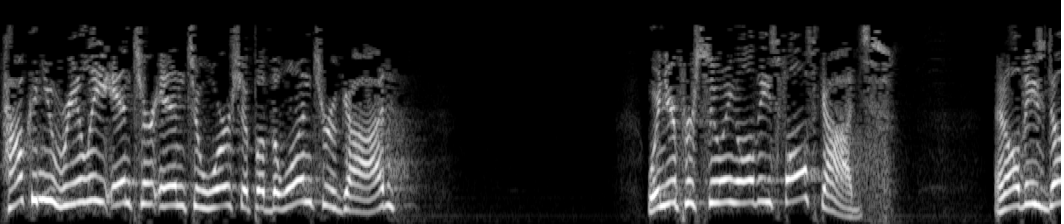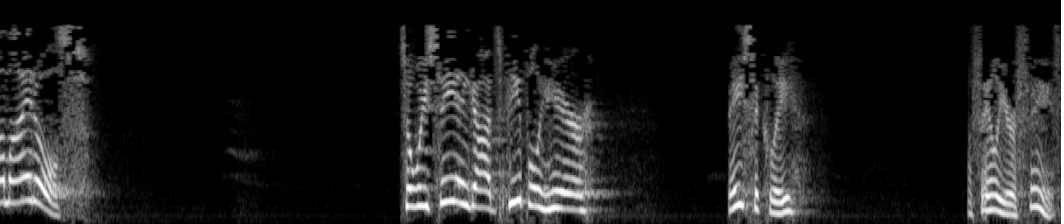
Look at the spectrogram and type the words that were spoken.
How can you really enter into worship of the one true God when you're pursuing all these false gods and all these dumb idols. So we see in God's people here basically a failure of faith,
